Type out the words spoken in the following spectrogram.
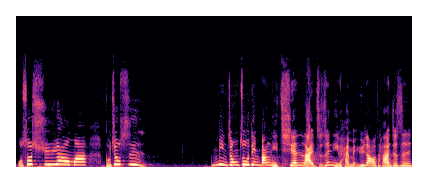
我说需要吗？不就是。命中注定帮你牵来，只是你还没遇到他，就是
